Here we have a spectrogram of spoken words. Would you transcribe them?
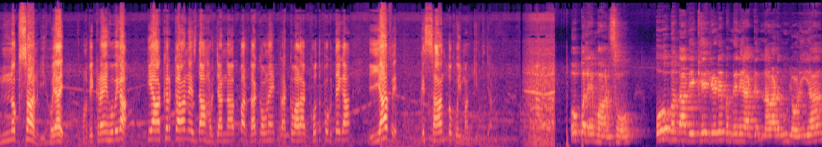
ਨੁਕਸਾਨ ਵੀ ਹੋਇਆ ਹੈ। ਹੁਣ ਵੇਖਣਾ ਇਹ ਹੋਵੇਗਾ ਕਿ ਆਖਰਕਾਰ ਇਸ ਦਾ ਹਰਜਾਨਾ ਭਰਦਾ, ਕੌਣ ਹੈ, ਟਰੱਕ ਵਾਲਾ ਖੁਦ ਭੁਗਤੇਗਾ ਜਾਂ ਫਿਰ ਕਿਸਾਨ ਤੋਂ ਕੋਈ ਮੰਗ ਕੀਤੀ ਜਾਵੇ। ਉਹ ਭਲੇ ਮਾਨਸੋ, ਉਹ ਬੰਦਾ ਦੇਖੇ ਜਿਹੜੇ ਬੰਦੇ ਨੇ ਅੱਗ ਨਾੜ ਨੂੰ ਲਾਉਣੀ ਆ,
